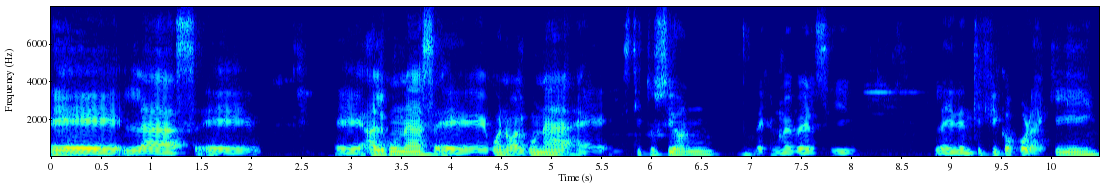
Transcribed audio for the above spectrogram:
eh, las, eh, eh, algunas, bueno, alguna institución, déjenme ver si la identifico por aquí.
